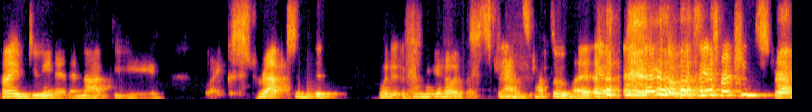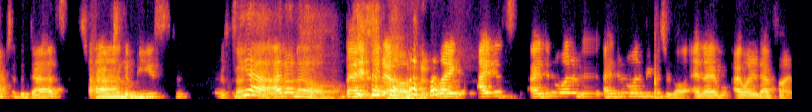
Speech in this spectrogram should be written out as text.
time doing it and not be like strapped to the what it, you know strapped Strapped to what? yeah, I don't know what's the expression strapped to the desk strapped to the Um, beast or something. Yeah, I don't know. but you know like i just i didn't want to i didn't want to be miserable and i i wanted to have fun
